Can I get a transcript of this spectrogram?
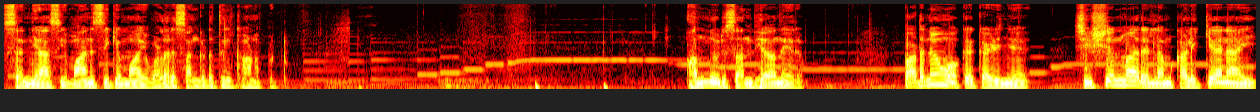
സന്യാസി മാനസികമായി വളരെ സങ്കടത്തിൽ കാണപ്പെട്ടു. അന്നൊരു സന്ധ്യാനേരം പഠനവുമൊക്കെ കഴിഞ്ഞ് ശിഷ്യന്മാരെല്ലാം കളിക്കാനായി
